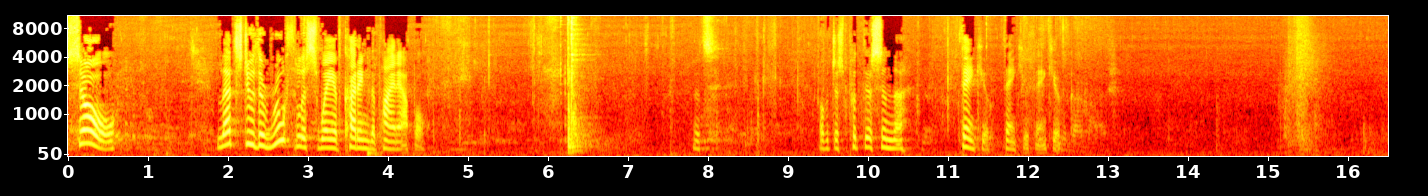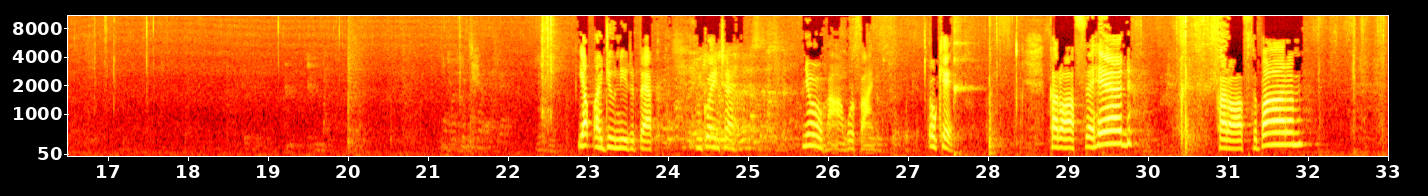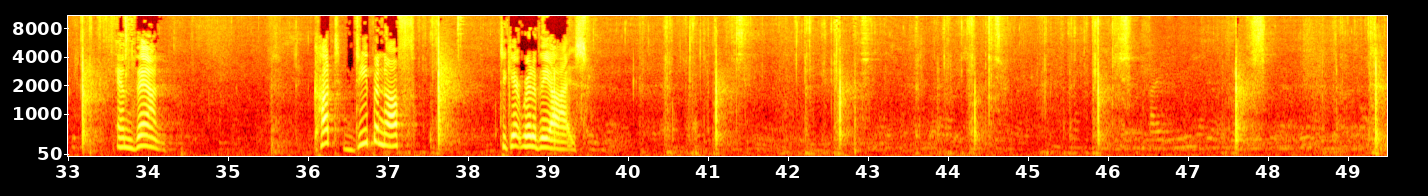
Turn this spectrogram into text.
So, let's do the ruthless way of cutting the pineapple. Let's, I'll just put this in the, thank you, thank you, thank you. Yep, I do need it back. I'm going to, no, ah, we're fine. Okay. Cut off the head, cut off the bottom, and then cut deep enough to get rid of the eyes.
